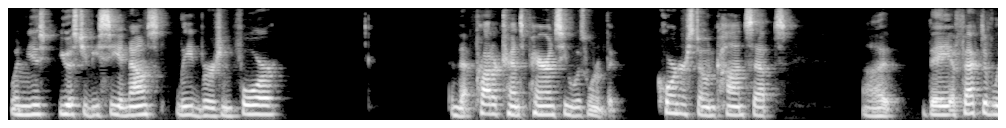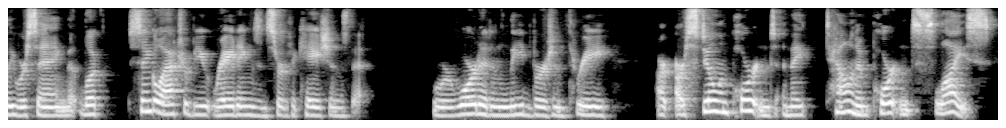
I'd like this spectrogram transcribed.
when USGBC announced LEED version 4, and that product transparency was one of the cornerstone concepts, uh, they effectively were saying that look, single attribute ratings and certifications that were awarded in LEED version 3 are, are still important and they tell an important slice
